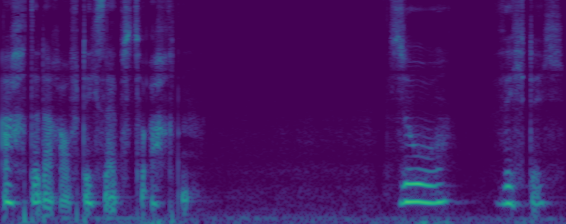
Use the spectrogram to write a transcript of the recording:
Achte darauf, dich selbst zu achten. So wichtig.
